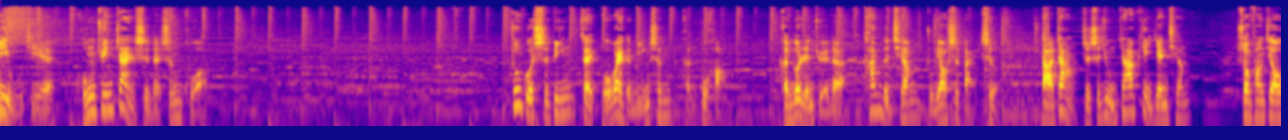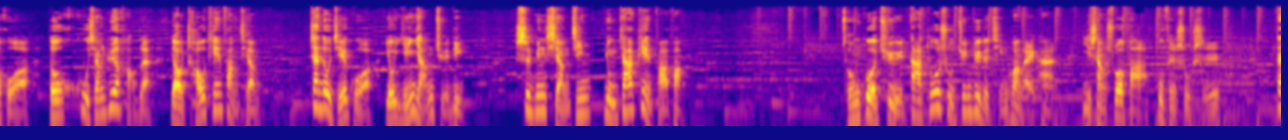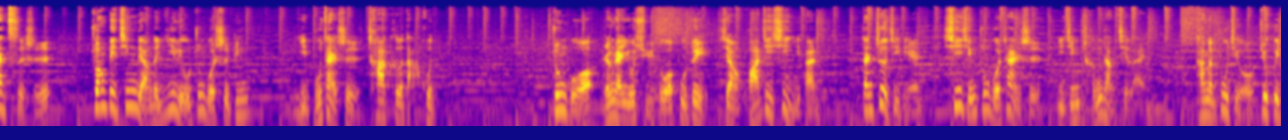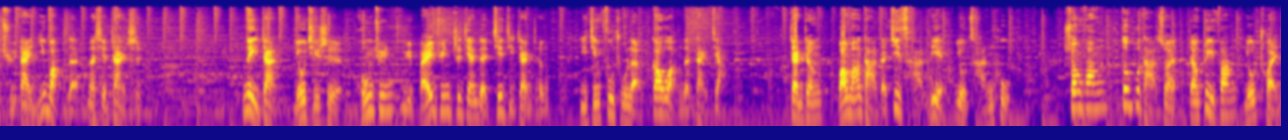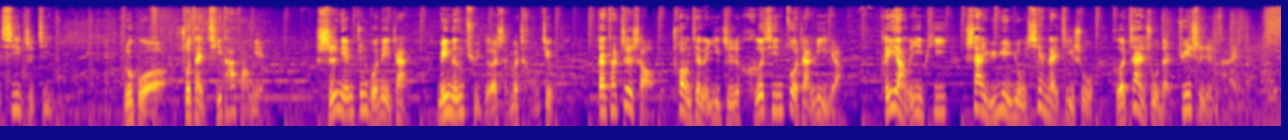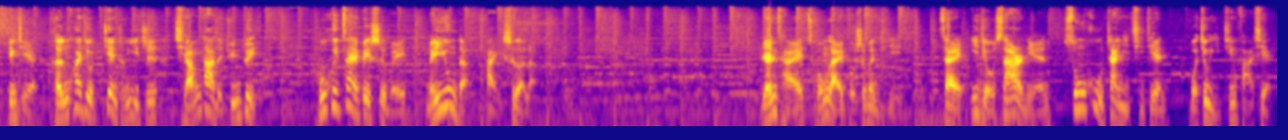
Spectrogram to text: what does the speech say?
第五节：红军战士的生活。中国士兵在国外的名声很不好，很多人觉得他们的枪主要是摆设，打仗只是用鸦片烟枪，双方交火都互相约好了要朝天放枪，战斗结果由阴阳决定，士兵想金用鸦片发放。从过去大多数军队的情况来看，以上说法部分属实，但此时。装备精良的一流中国士兵，已不再是插科打诨。中国仍然有许多部队像滑稽戏一般，但这几年新型中国战士已经成长起来，他们不久就会取代以往的那些战士。内战，尤其是红军与白军之间的阶级战争，已经付出了高昂的代价。战争往往打得既惨烈又残酷。双方都不打算让对方有喘息之机。如果说在其他方面，十年中国内战没能取得什么成就，但他至少创建了一支核心作战力量，培养了一批善于运用现代技术和战术的军事人才，并且很快就建成一支强大的军队，不会再被视为没用的摆设了。人才从来不是问题。在一九三二年淞沪战役期间，我就已经发现，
